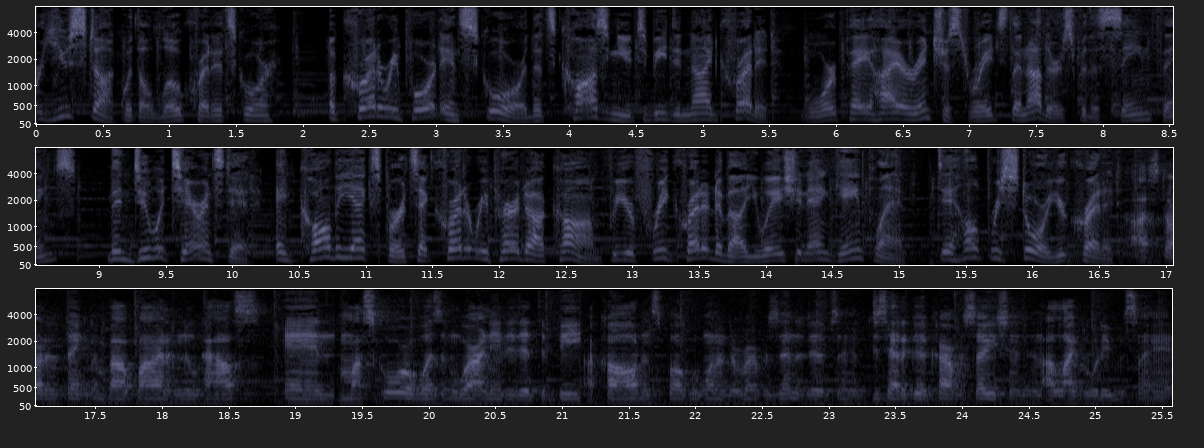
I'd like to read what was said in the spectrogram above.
Are you stuck with a low credit score? A credit report and score that's causing you to be denied credit or pay higher interest rates than others for the same things? Then do what Terrence did and call the experts at creditrepair.com for your free credit evaluation and game plan to help restore your credit. I started thinking about buying a new house, and my score wasn't where I needed it to be. I called and spoke with one of the representatives and just had a good conversation, and I liked what he was saying.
